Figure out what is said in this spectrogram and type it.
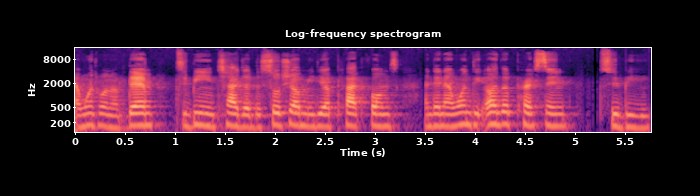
I want one of them to be in charge of the social media platforms. And then I want the other person to be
